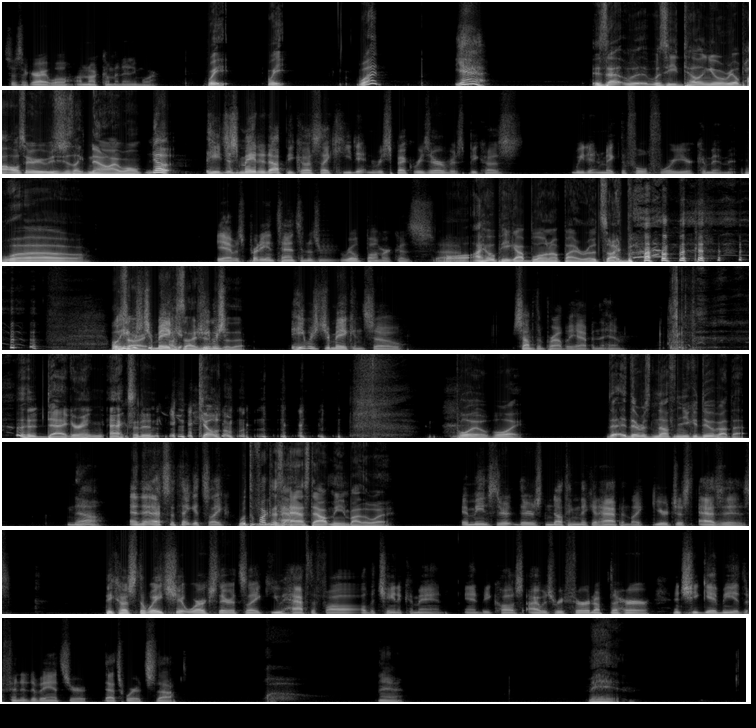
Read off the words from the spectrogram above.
So it's like, "All right, well, I'm not coming anymore." Wait, wait. What Yeah, is that? Was he telling you a real policy, or he was just like, "No, I won't." no, he just made it up because like he didn't respect reservists because we didn't make the full four year commitment. Whoa. Yeah, it was pretty intense, and it was a real bummer because uh, Well, I hope he got blown up by a roadside bomb. well, he was Jamaican. I, He shouldn't was- have said he was Jamaican, so something probably happened to him. Daggering accident killed him. boy, oh boy. Th- there was nothing you could do about that. No, and that's the thing. It's like What the fuck does have- assed out mean, by the way? it means there there's nothing that could happen. Like you're just as is. Because the way shit works there, it's like you have to follow the chain of command. And because I was referred up to her and she gave me a definitive answer, that's where it stopped. Yeah. Man.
